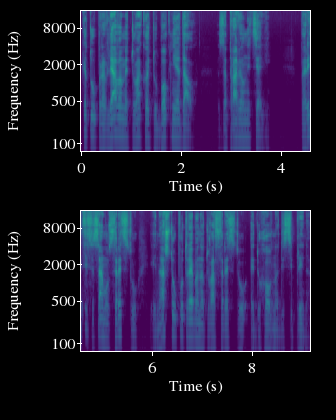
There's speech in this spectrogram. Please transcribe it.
като управляваме това, което Бог ни е дал, за правилни цели. Парите са само средство и нашата употреба на това средство е духовна дисциплина.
